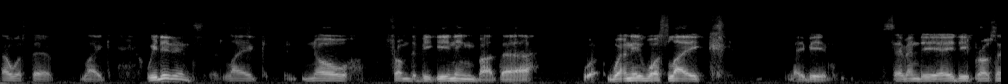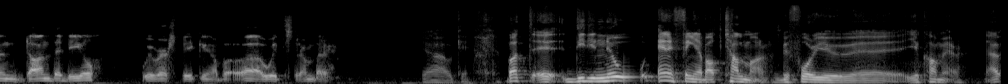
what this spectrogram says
that was the like we didn't like know from the beginning but uh, w- when it was like maybe 70 80 percent done the deal we were speaking about uh, with strömberg yeah, okay. But uh, did you know anything about Kalmar before you uh, you come here? Uh,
